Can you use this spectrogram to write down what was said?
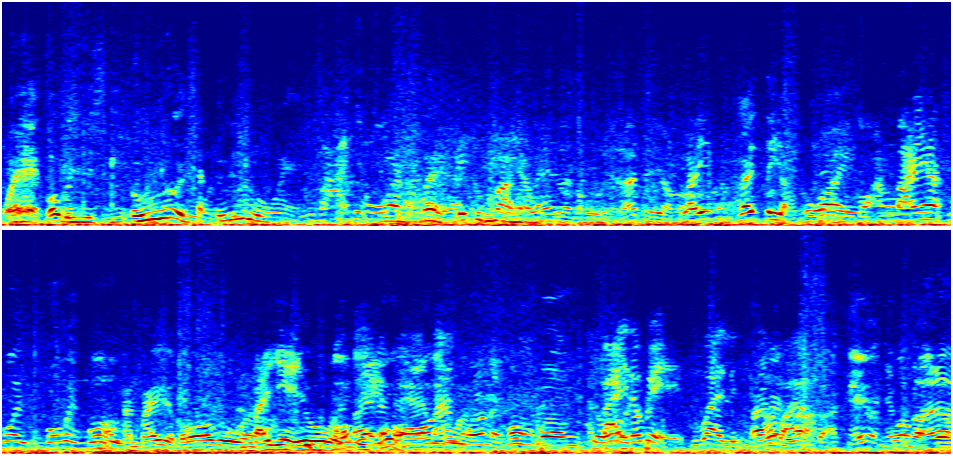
Quẹ có bị ứ rồi, sạch ứ luôn. lấy lấy tiền thôi còn ăn bay á thôi bố mình mua Anh bay rồi bay về vô. Có Anh bay nó mẹ, vô, anh bay nó mẹ tụi bay lên nó không Kéo ở nhà con đó.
